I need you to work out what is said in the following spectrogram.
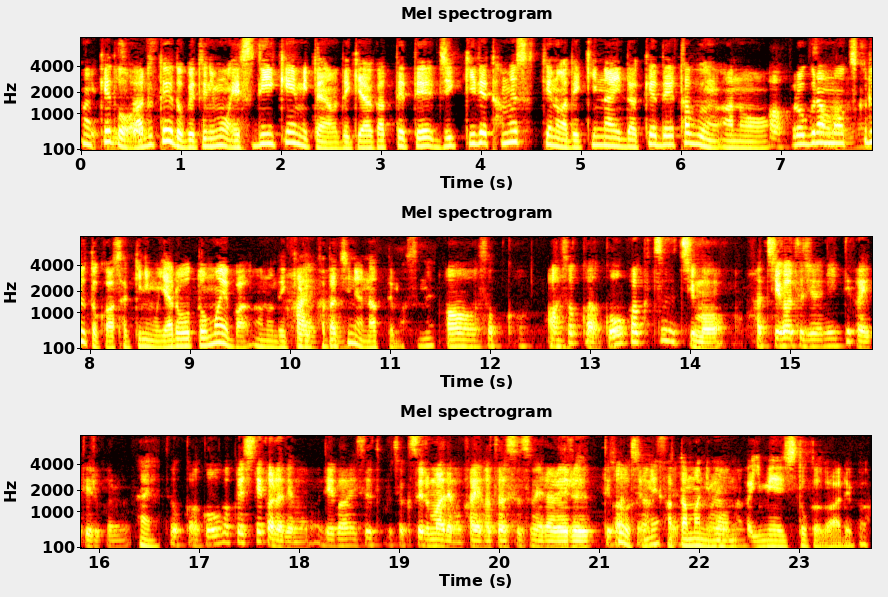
まあけど、ある程度別にもう SDK みたいなの出来上がってて、実機で試すっていうのができないだけで、多分、あの、あプログラムを作るとかは先にもやろうと思えば、あの、できはいる形にはなってますね。ああ、そっか。あ、そっか。合格通知も8月12って書いてるから。はい。そっか。合格してからでも、デバイス到着するまでも開発は進められるってそうですね感じなんですね。。頭にもうんなんかイメージとかがあれば。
